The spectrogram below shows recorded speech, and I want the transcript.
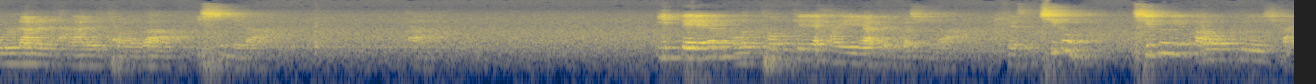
혼란을 당할 경우가 있습니다. 자, 이때는 어떻게 하여야 될 것인가? 그래서 지금, 지금이 바로 그 시간,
